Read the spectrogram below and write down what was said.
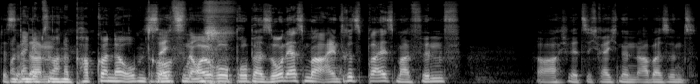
Das Und sind dann gibt es noch eine Popcorn da oben drauf. 16 Euro pro Person erstmal Eintrittspreis mal 5. Ja, ich will jetzt nicht rechnen, aber es sind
